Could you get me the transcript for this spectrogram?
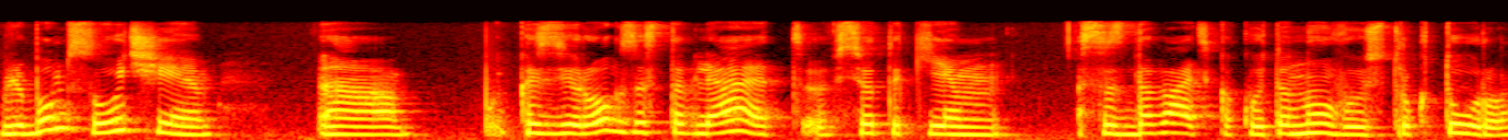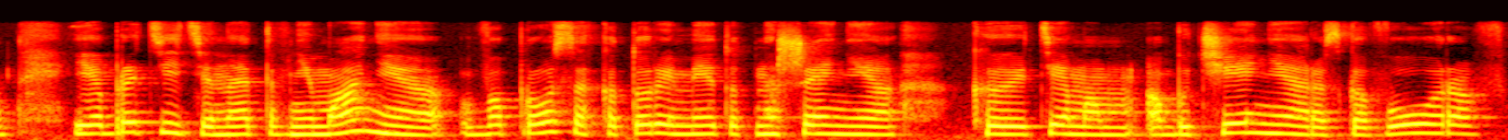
В любом случае, а, Козерог заставляет все-таки создавать какую-то новую структуру. И обратите на это внимание в вопросах, которые имеют отношение к темам обучения, разговоров,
